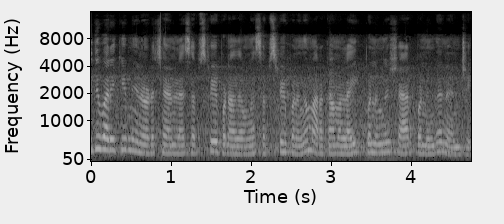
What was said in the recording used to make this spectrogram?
இது வரைக்கும் என்னோடய சேனலை சப்ஸ்கிரைப் பண்ணாதவங்க சப்ஸ்கிரைப் பண்ணுங்கள் மறக்காமல் லைக் பண்ணுங்கள் ஷேர் பண்ணுங்கள் நன்றி.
